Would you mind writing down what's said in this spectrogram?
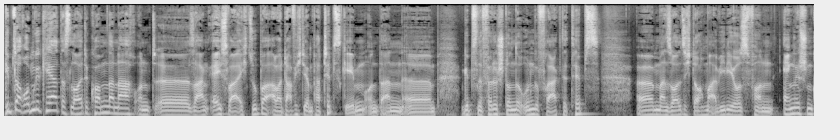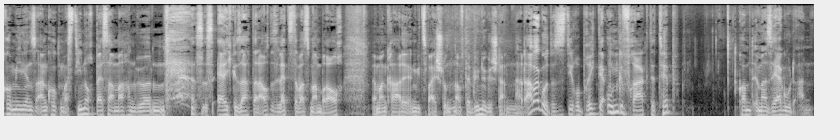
Gibt auch umgekehrt, dass Leute kommen danach und äh, sagen, ey, es war echt super, aber darf ich dir ein paar Tipps geben? Und dann äh, gibt eine Viertelstunde ungefragte Tipps. Äh, man soll sich doch mal Videos von englischen Comedians angucken, was die noch besser machen würden. Das ist ehrlich gesagt dann auch das Letzte, was man braucht, wenn man gerade irgendwie zwei Stunden auf der Bühne gestanden hat. Aber gut, das ist die Rubrik der ungefragte Tipp. Kommt immer sehr gut an.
